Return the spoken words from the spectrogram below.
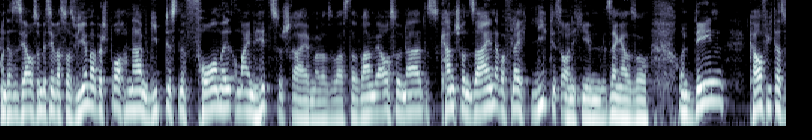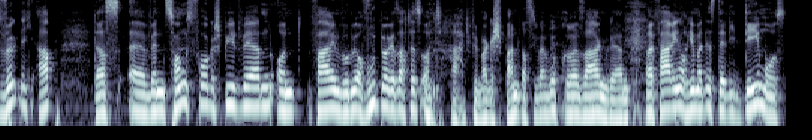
Und das ist ja auch so ein bisschen was, was wir mal besprochen haben. Gibt es eine Formel, um einen Hit zu schreiben oder sowas? Da waren wir auch so, na, das kann schon sein, aber vielleicht liegt es auch nicht jedem Sänger so. Und den kaufe ich das wirklich ab, dass äh, wenn Songs vorgespielt werden und Farin, wo du auch Wutbürger sagtest, und ha, ich bin mal gespannt, was sie beim Refrain sagen werden, weil Farin auch jemand ist, der die Demos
